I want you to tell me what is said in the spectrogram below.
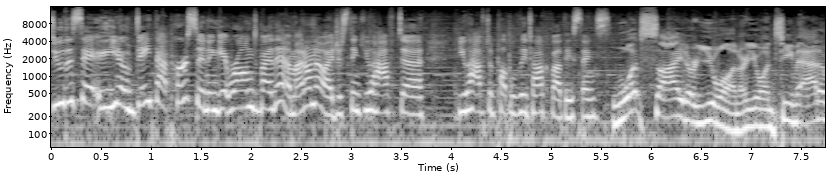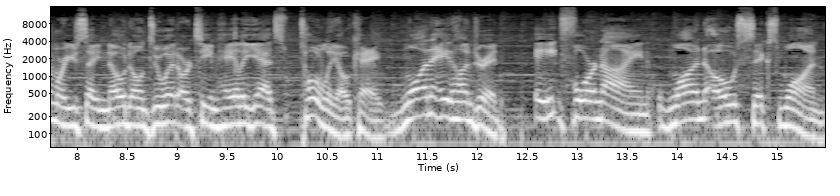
do the same, you know, date that person and get wronged by them. I don't know. I just think you have to you have to publicly talk about these things. What side are you on? Are you on Team Adam where you say no, don't do it, or Team Haley? Yeah, it's totally okay. 1 800 849 1061.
